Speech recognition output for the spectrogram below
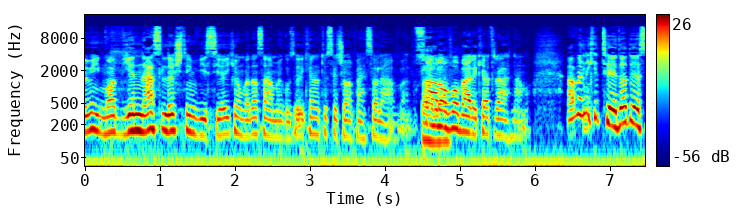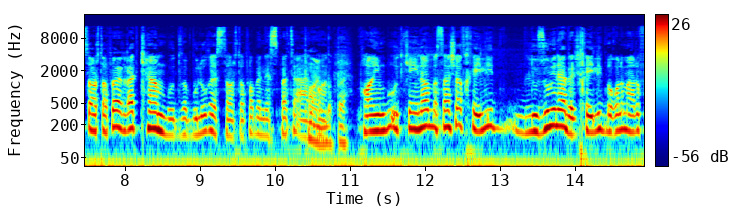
ببین ما یه نسل داشتیم وی سی هایی که اومدن سرمایه گذاری کردن تو 3 4 5 سال اول. سراوا برکت رهنما اولی که تعداد استارتاپ ها انقدر کم بود و بلوغ استارتاپ ها به نسبت پایین الان بود، بله. پایین بود که اینا مثلا شاید خیلی لزومی نداشت خیلی به قول معروف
